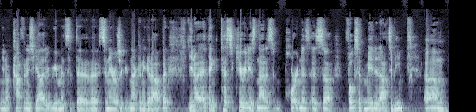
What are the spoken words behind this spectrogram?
you know, confidentiality agreements that the, the scenarios are not going to get out. But you know, I think test security is not as important as, as uh, folks have made it out to be. Um,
